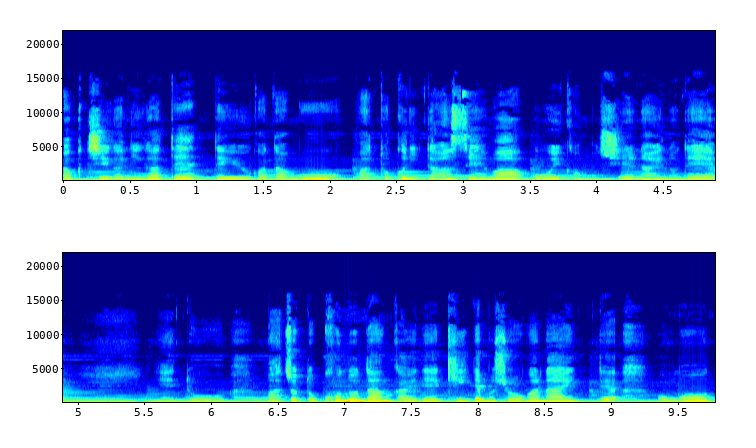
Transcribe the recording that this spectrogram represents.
パクチーが苦手っていう方も、まあ、特に男性は多いかもしれないので、えーとまあ、ちょっとこの段階で聞いてもしょうがないって思っ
